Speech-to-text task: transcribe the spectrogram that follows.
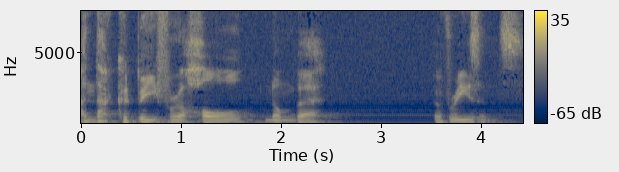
And that could be for a whole number of reasons.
